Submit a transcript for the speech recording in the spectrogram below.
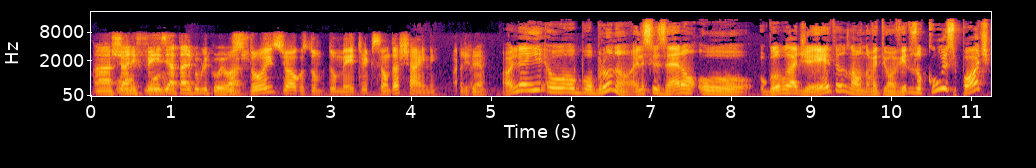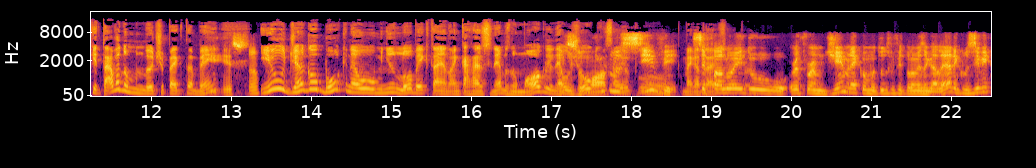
A Shine O- fez o- e a Atari publicou, eu Os acho. dois jogos do, do Matrix são da Shine. Pode crer. Olha aí, o, o Bruno, eles fizeram o, o Globo Gladiators, não, 91 Vidas, o Cool Spot, que tava no Multipack também, Isso. e o Jungle Book, né, o Menino Lobo aí que tá lá em cartaz de cinemas, no Mogli, né, o Isso, jogo Mogli. saiu pro Inclusive, você falou aí foi- do Earthworm Jim, né? Como tudo foi feito pela mesma galera. Inclusive,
